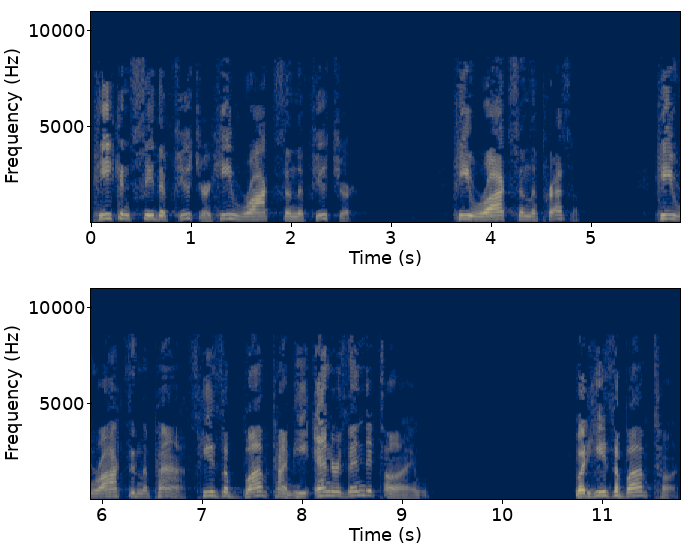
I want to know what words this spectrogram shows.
He can see the future. He rocks in the future. He rocks in the present. He rocks in the past. He's above time. He enters into time, but he's above time.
